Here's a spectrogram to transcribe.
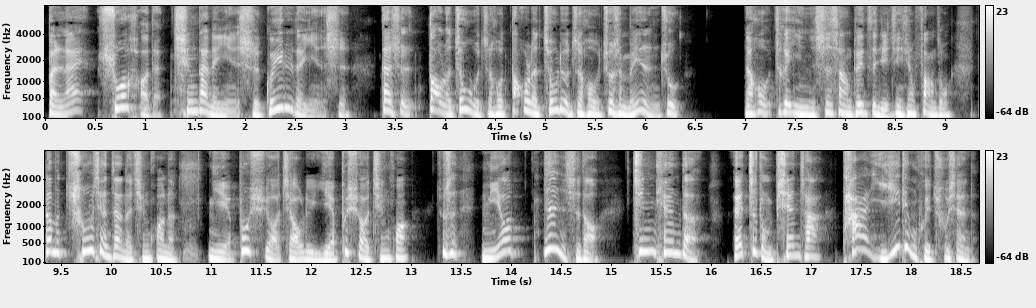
本来说好的清淡的饮食、规律的饮食，但是到了周五之后，到了周六之后，就是没忍住，然后这个饮食上对自己进行放纵。那么出现这样的情况呢，也不需要焦虑，也不需要惊慌，就是你要认识到今天的哎这种偏差，它一定会出现的。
